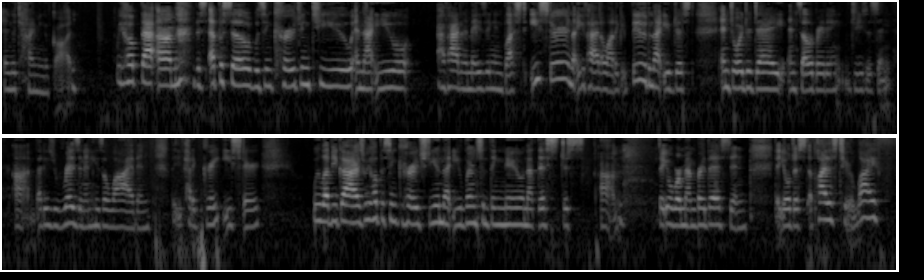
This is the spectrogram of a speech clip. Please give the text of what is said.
in the timing of God. We hope that um, this episode was encouraging to you and that you have had an amazing and blessed Easter and that you've had a lot of good food and that you've just enjoyed your day and celebrating Jesus and um, that He's risen and He's alive and that you've had a great Easter. We love you guys. We hope this encouraged you and that you learned something new and that this just, um, that you'll remember this and that you'll just apply this to your life.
